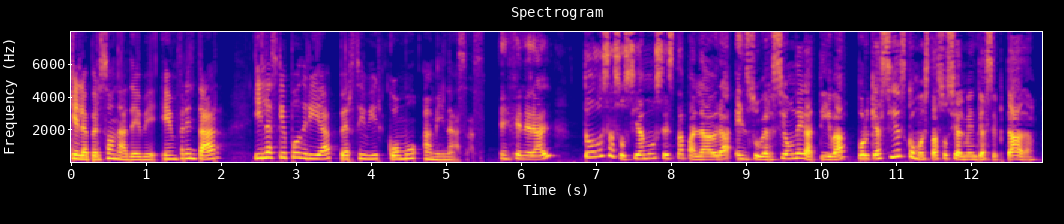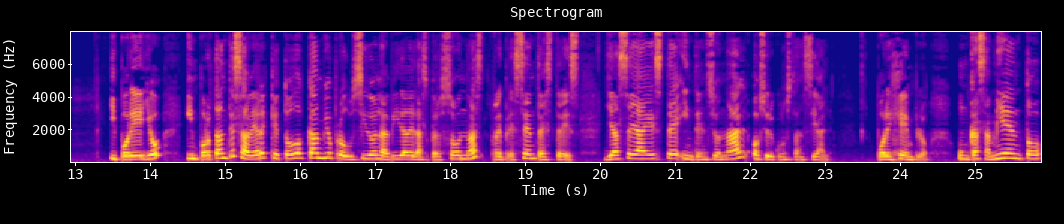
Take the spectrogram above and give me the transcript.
que la persona debe enfrentar y las que podría percibir como amenazas. En general, todos asociamos esta palabra en su versión negativa porque así es como está socialmente aceptada. Y por ello, importante saber que todo cambio producido en la vida de las personas representa estrés, ya sea este intencional o circunstancial. Por ejemplo, un casamiento,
